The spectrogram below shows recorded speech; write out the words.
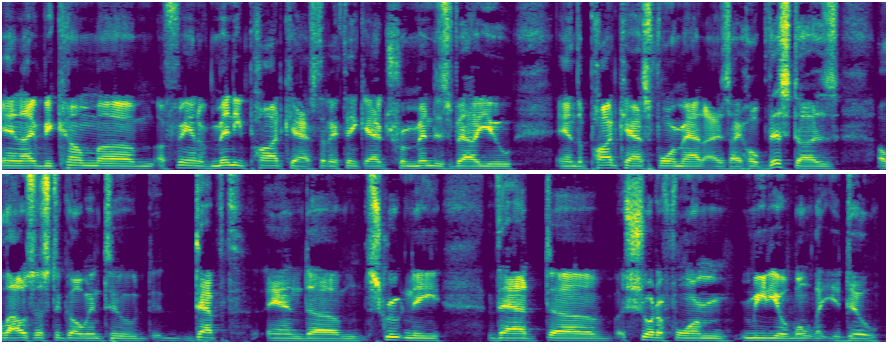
and I've become um, a fan of many podcasts that I think add tremendous value. And the podcast format, as I hope this does, allows us to go into depth and um, scrutiny that uh, shorter form media won't let you do.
